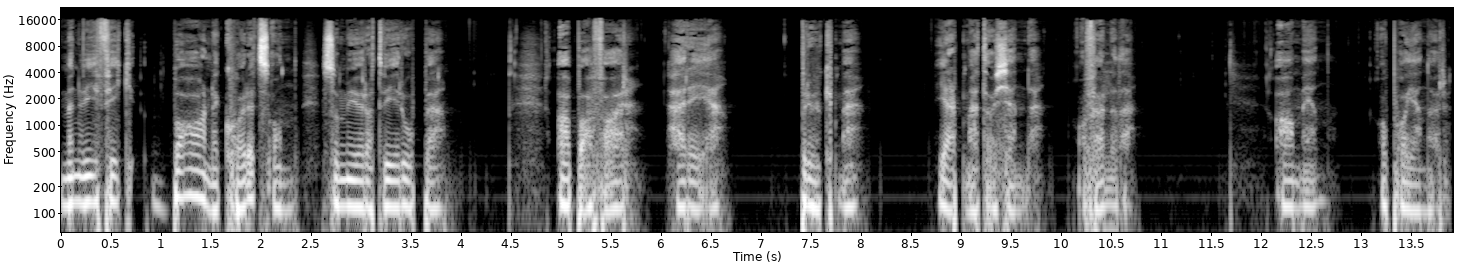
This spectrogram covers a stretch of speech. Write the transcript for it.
men vi fikk barnekårets ånd, som gjør at vi roper Abba, far, her er jeg. Bruk meg. Hjelp meg til å kjenne det og følge det. Amen og på gjenhør.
